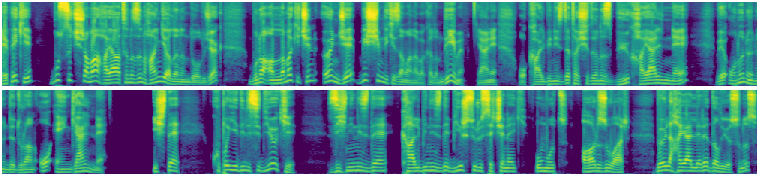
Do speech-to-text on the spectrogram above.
E peki bu sıçrama hayatınızın hangi alanında olacak? Bunu anlamak için önce bir şimdiki zamana bakalım değil mi? Yani o kalbinizde taşıdığınız büyük hayal ne ve onun önünde duran o engel ne? İşte kupa yedilisi diyor ki, zihninizde, kalbinizde bir sürü seçenek, umut, arzu var. Böyle hayallere dalıyorsunuz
